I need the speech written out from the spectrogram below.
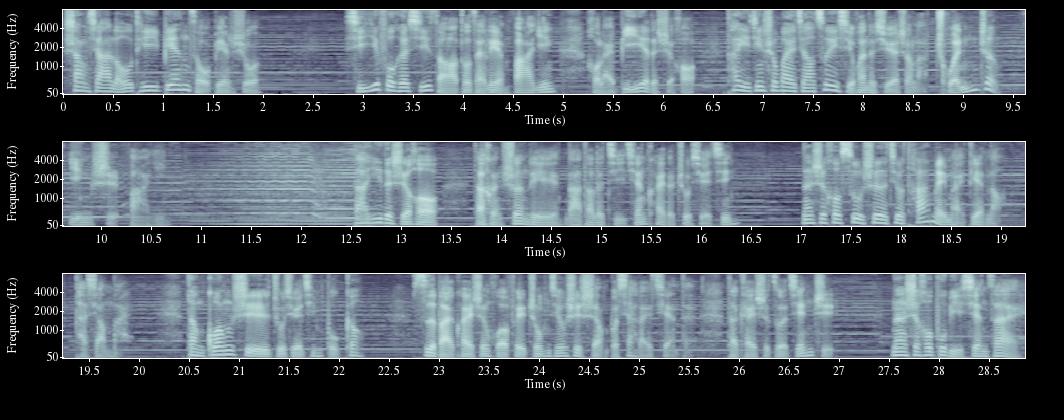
上下楼梯边走边说。洗衣服和洗澡都在练发音。后来毕业的时候，他已经是外教最喜欢的学生了，纯正。英式发音。大一的时候，他很顺利拿到了几千块的助学金。那时候宿舍就他没买电脑，他想买，但光是助学金不够，四百块生活费终究是省不下来钱的。他开始做兼职，那时候不比现在，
